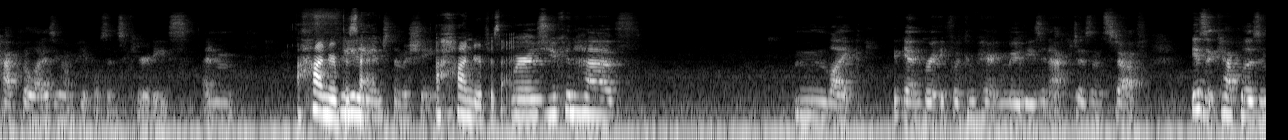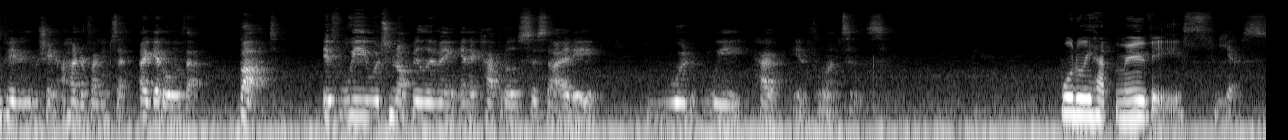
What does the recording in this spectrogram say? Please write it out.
capitalizing on people's insecurities and hundred percent, into the machine. a hundred percent. Whereas you can have mm, like again, if we're comparing movies and actors and stuff, is it capitalism feeding the machine? 100 fucking percent. I get all of that. But if we were to not be living in a capitalist society, would we have influences? Would we have movies? Yes.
